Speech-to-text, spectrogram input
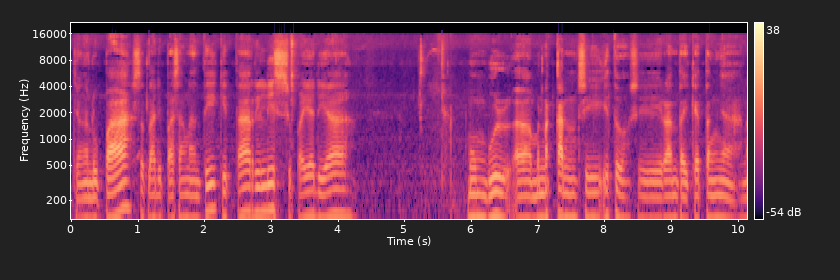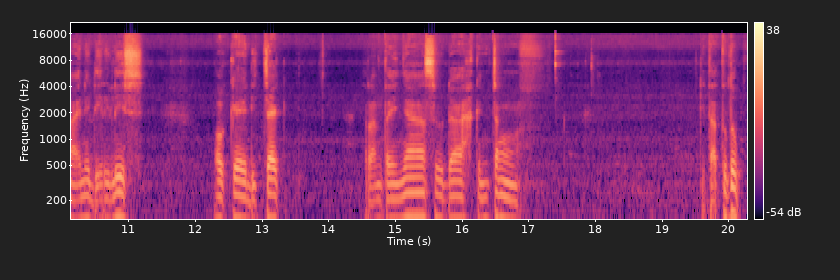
Jangan lupa setelah dipasang nanti kita rilis supaya dia mumbul uh, menekan si itu si rantai ketengnya. Nah ini dirilis. Oke dicek. Rantainya sudah kenceng. Kita tutup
